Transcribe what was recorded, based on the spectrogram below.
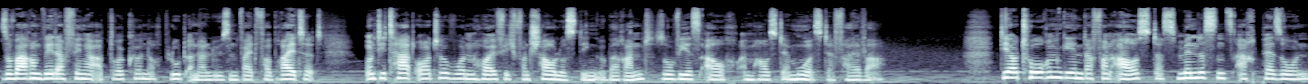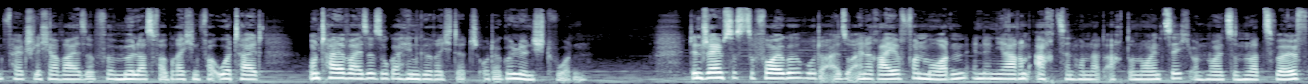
so waren weder Fingerabdrücke noch Blutanalysen weit verbreitet, und die Tatorte wurden häufig von Schaulustigen überrannt, so wie es auch im Haus der Moors der Fall war. Die Autoren gehen davon aus, dass mindestens acht Personen fälschlicherweise für Müllers Verbrechen verurteilt und teilweise sogar hingerichtet oder gelyncht wurden. Den Jameses zufolge wurde also eine Reihe von Morden in den Jahren 1898 und 1912,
